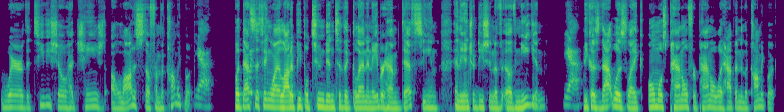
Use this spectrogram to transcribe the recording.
Where the TV show had changed a lot of stuff from the comic book. yeah. But that's But- the thing why a lot of people tuned into the Glenn and Abraham death scene and the introduction of, of Negan, Yeah. because that was like almost panel for panel what happened in the comic book.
